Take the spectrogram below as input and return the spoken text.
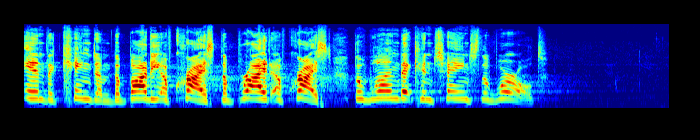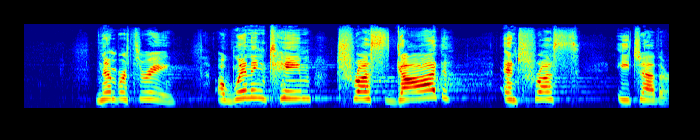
in the kingdom, the body of Christ, the bride of Christ, the one that can change the world. Number three, a winning team trusts God and trusts each other.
